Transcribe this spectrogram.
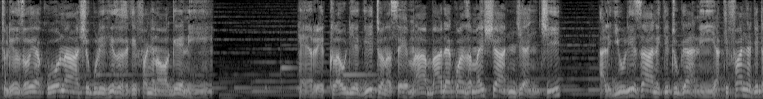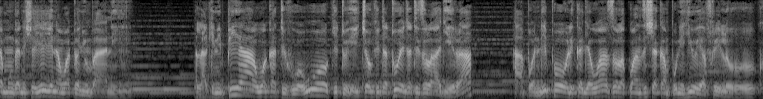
tuliozoea kuona shughuli hizo zikifanywa na wageni. Henry Claudia Gito anasema baada ya kuanza maisha nje ya nchi, alijiuliza ni kitu gani akifanya kitamuunganisha yeye na watu wa nyumbani. Lakini pia wakati huo huo kitu hicho kitatue tatizo la ajira, hapo ndipo likaja wazo la kuanzisha kampuni hiyo ya Freelook.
